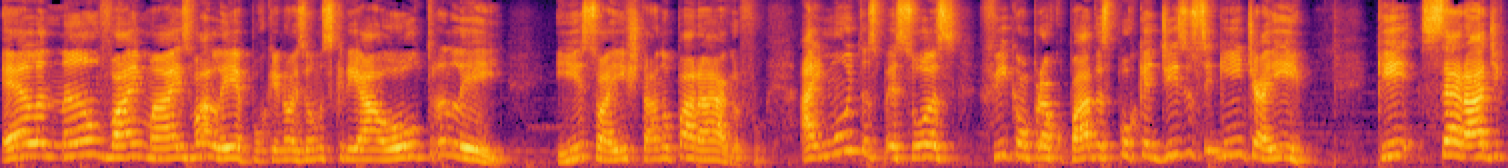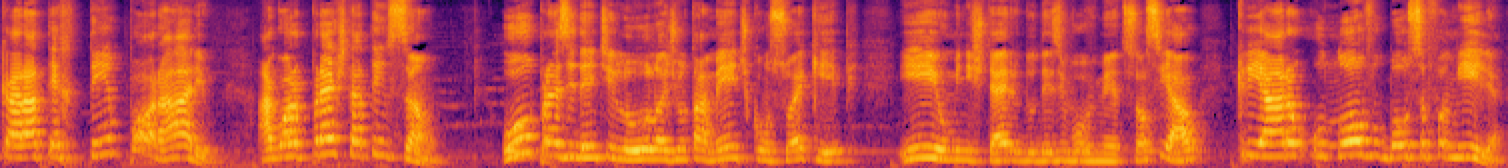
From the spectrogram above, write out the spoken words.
ela não vai mais valer, porque nós vamos criar outra lei. Isso aí está no parágrafo. Aí muitas pessoas ficam preocupadas porque diz o seguinte aí, que será de caráter temporário. Agora presta atenção. O presidente Lula, juntamente com sua equipe e o Ministério do Desenvolvimento Social, criaram o novo Bolsa Família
